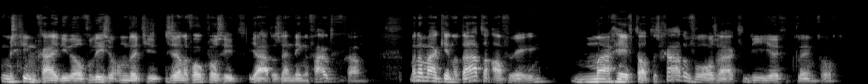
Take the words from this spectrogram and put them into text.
misschien ga je die wel verliezen, omdat je zelf ook wel ziet, ja, er zijn dingen fout gegaan. Maar dan maak je inderdaad de afweging, maar heeft dat de schade veroorzaakt die hier geclaimd wordt?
